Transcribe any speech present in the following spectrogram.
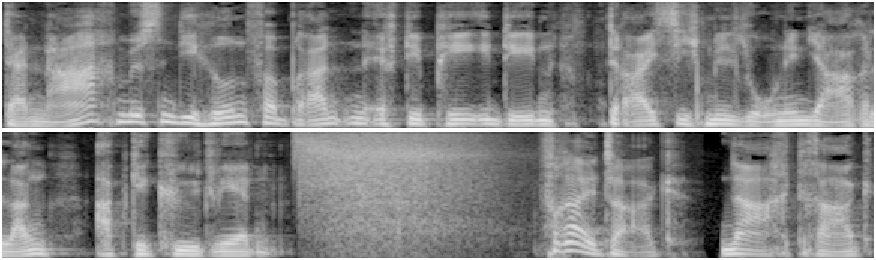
Danach müssen die hirnverbrannten FDP-Ideen 30 Millionen Jahre lang abgekühlt werden. Freitag. Nachtrag.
